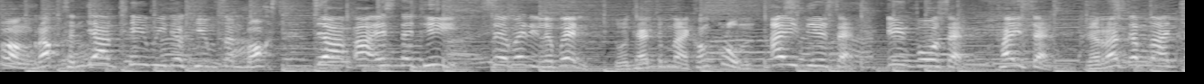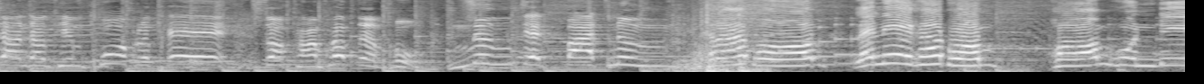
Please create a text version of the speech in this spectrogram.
กล่องรับสัญญาณทีวีดาวเทียมซันบ็อกจาก RS ได้ที่7 e เ e ่ e อตัวแทนจำหน่ายของกลุ่มไอเดียแซดอินโฟแซดไทยแซดและร้านจำหน่ายจานดาวเทียมทั่วประเทศ สอบถามเพิ่มเติมโทร1781 ครับผม และนี่ครับผม ผอมหุ่นดี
